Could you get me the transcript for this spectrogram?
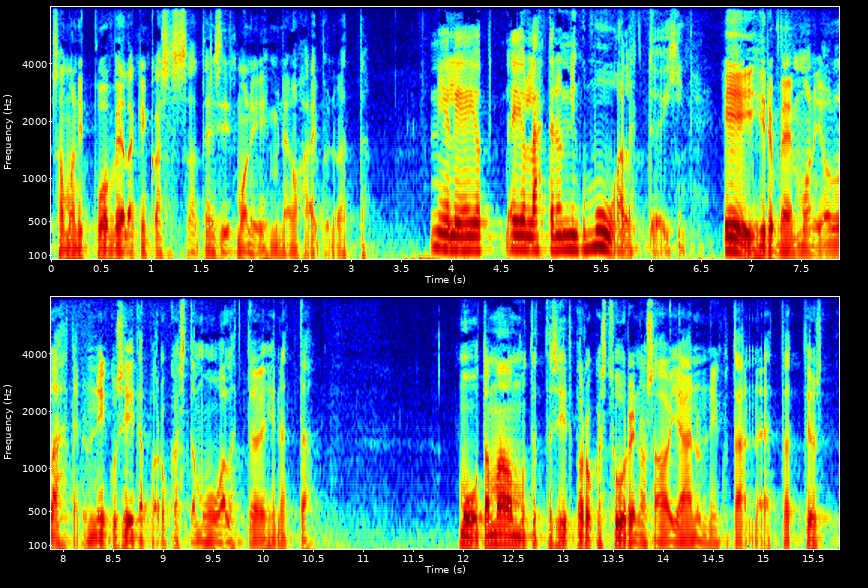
sama nippu on vieläkin kasassa, että ei siitä moni ihminen ole häipynyt. Että... Niin eli ei ole, ei ole lähtenyt niin kuin muualle töihin? ei hirveän moni ole lähtenyt niin kuin siitä porukasta muualle töihin, että muutama on, mutta että siitä porukasta suurin osa on jäänyt niin kuin tänne. Että tietysti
